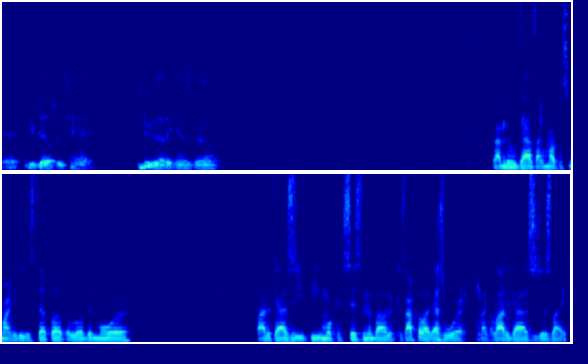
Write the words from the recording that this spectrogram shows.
Yeah, you definitely can't do that against them. I knew guys like Marcus Smart needed to step up a little bit more. A lot of guys need to be more consistent about it because I feel like that's where like a lot of guys are just like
